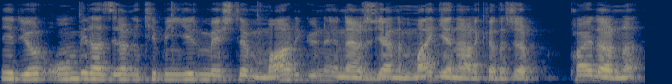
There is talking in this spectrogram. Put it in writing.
ne diyor? 11 Haziran 2025'te Margün Enerji yani Magen arkadaşlar paylarını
